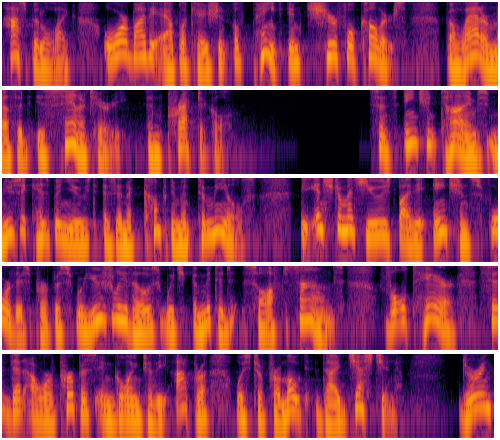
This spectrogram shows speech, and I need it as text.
hospital like, or by the application of paint in cheerful colors. The latter method is sanitary and practical. Since ancient times, music has been used as an accompaniment to meals. The instruments used by the ancients for this purpose were usually those which emitted soft sounds. Voltaire said that our purpose in going to the opera was to promote digestion. During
